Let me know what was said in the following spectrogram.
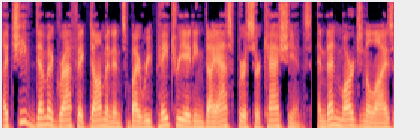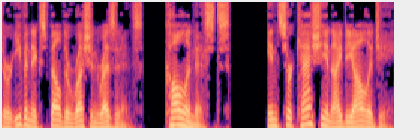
achieve demographic dominance by repatriating diaspora Circassians, and then marginalize or even expel the Russian residents colonists in Circassian ideology.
